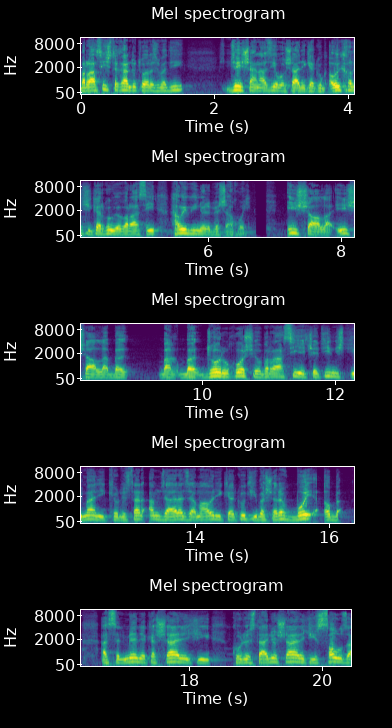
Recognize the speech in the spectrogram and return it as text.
بەڕاستی شتەکان دکتۆر نەزمەدی جێی شانازیە بۆ شاری کەرکوک ئەوەی خەڵکی کەرکوک بێ بەڕاستی هەمووی بینۆ لە پێشا خۆی ئیشاڵە ئیشاڵە بە بە جۆر و خۆشی و بەڕاستی یەکێتی نیشتیمانی کوردستان ئەم جارە جەماوەری کەرکوکی بە شەرف بۆی ئەسلمێنێ کە شارێکی کوردستانی و شارێکی سەوزە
